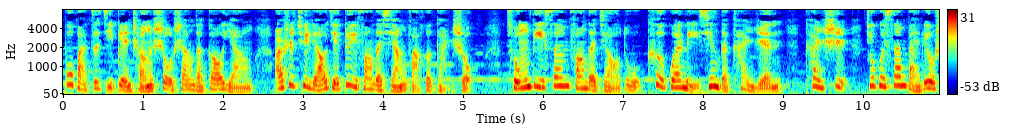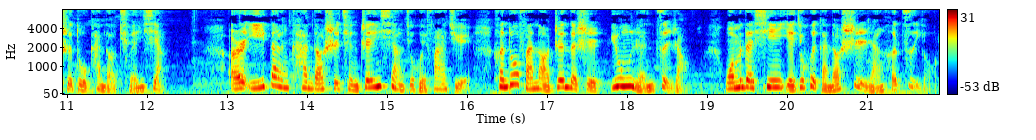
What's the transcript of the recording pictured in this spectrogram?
不把自己变成受伤的羔羊，而是去了解对方的想法和感受，从第三方的角度客观理性的看人看事，就会三百六十度看到全相。而一旦看到事情真相，就会发觉很多烦恼真的是庸人自扰，我们的心也就会感到释然和自由了。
